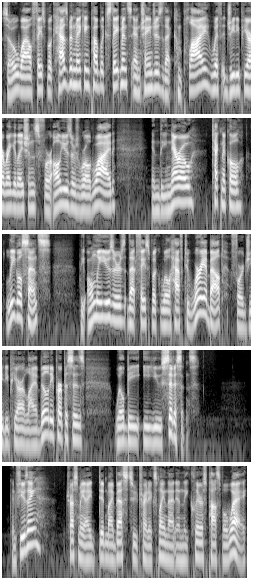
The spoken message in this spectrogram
So while Facebook has been making public statements and changes that comply with GDPR regulations for all users worldwide, in the narrow, technical, legal sense, the only users that Facebook will have to worry about for GDPR liability purposes will be EU citizens. Confusing? Trust me, I did my best to try to explain that in the clearest possible way.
